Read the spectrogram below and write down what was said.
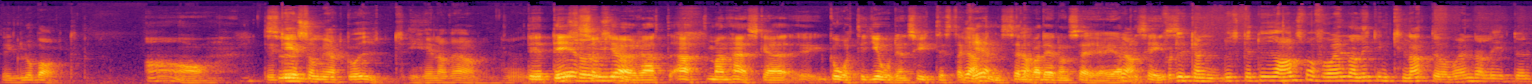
Det är globalt. Ah, Det är så- det som är att gå ut i hela världen. Det är det Så- som så- gör att, att man här ska eh, gå till jordens yttersta Ja, gräns, eller ja. vad det är de säger. Ja, precis. För du, kan, du, ska, du har ansvar för varenda liten knatte och varenda liten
